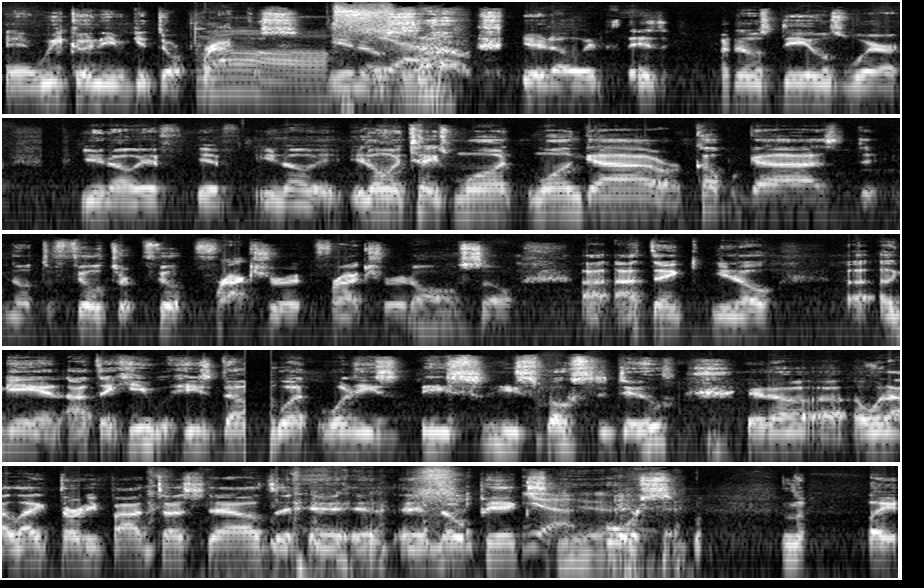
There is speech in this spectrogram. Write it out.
and we couldn't even get to a practice. Oh, you know, yeah. so you know it's, it's one of those deals where you know if if you know it only takes one one guy or a couple guys to, you know to filter fil- fracture it fracture it all. So I, I think you know. Uh, again, I think he he's done what, what he's he's he's supposed to do. You know, uh, what I like, thirty five touchdowns and, and, and no picks. Yeah. Yeah. Of course, you know, play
